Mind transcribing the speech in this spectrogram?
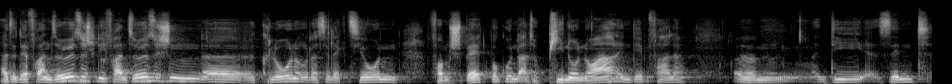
Also der französische, die französischen äh, Klone oder Selektionen vom Spätburgund, also Pinot Noir in dem Falle, ähm, die sind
